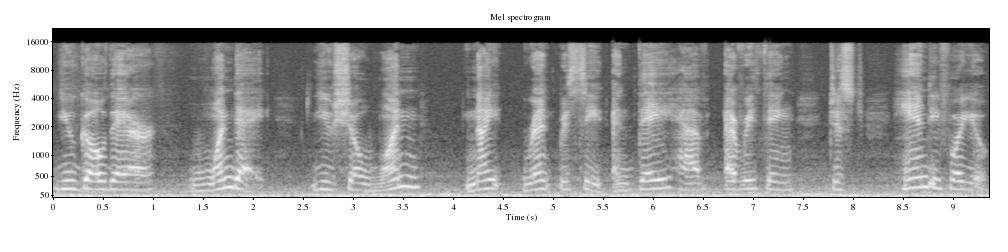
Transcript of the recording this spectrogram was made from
You go there one day you show one night rent receipt and they have everything just handy for you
